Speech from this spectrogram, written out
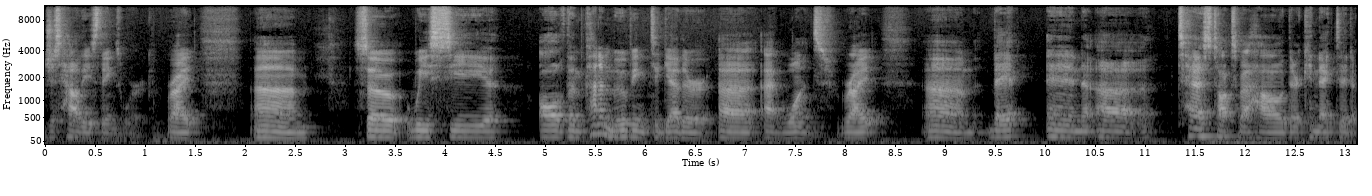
just how these things work, right? Um, so we see all of them kind of moving together uh, at once, right? Um, they and uh, Tess talks about how they're connected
